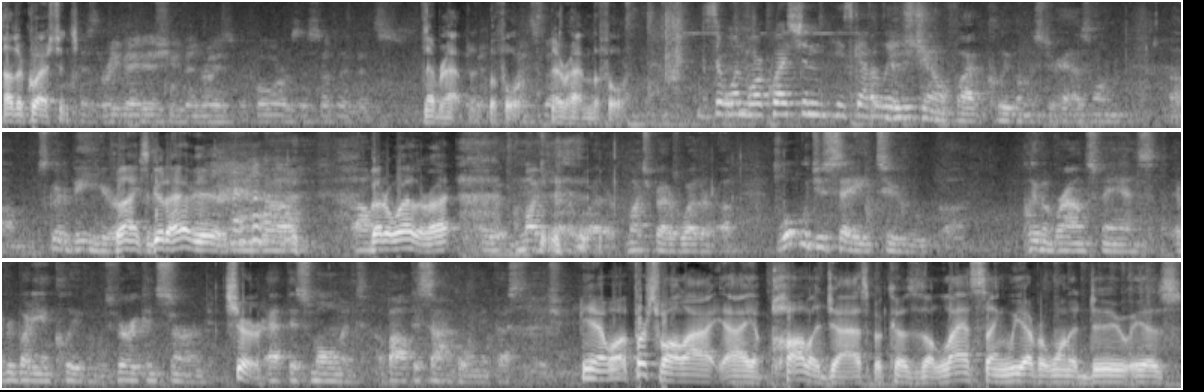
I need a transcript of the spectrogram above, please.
Other questions? Has the rebate issue been raised before, or is this something that's? Never happened before. Never happened before. Is there one more question? He's got to News leave. Channel 5 Cleveland, Mr. Haslam. Um, It's good to be here. Thanks, good to have you here. And, uh, um, Better weather, right? uh, Much better weather, much better weather. Uh, What would you say to uh, Cleveland Browns fans, everybody in Cleveland was very concerned Sure. at this moment about this ongoing investigation? Yeah, well, first of all, I, I apologize because the last thing we ever want to do is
